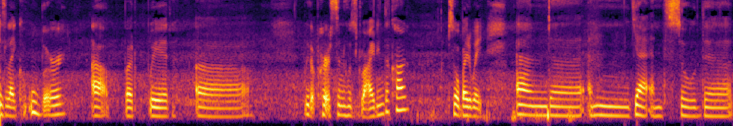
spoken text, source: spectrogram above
is like Uber, uh, but with uh, with a person who's driving the car. So by the way, and uh, and yeah, and so the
